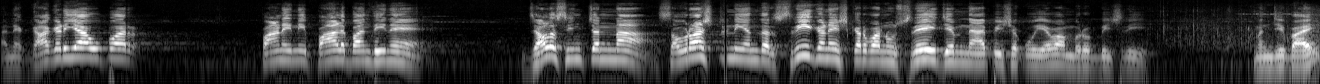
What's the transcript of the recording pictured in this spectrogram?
અને ગાગડિયા ઉપર પાણીની પાળ બાંધીને જળસિંચનના સૌરાષ્ટ્રની અંદર શ્રી ગણેશ કરવાનું શ્રેય જેમને આપી શકું એવા મુરબ્બી શ્રી મંજીભાઈ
